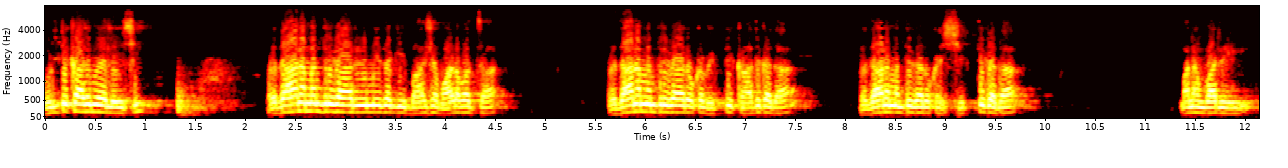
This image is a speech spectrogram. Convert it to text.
ఒంటి కాలు మీద లేచి ప్రధానమంత్రి గారి మీదకి ఈ భాష వాడవచ్చా? ప్రధానమంత్రి గారు ఒక వ్యక్తి కాదు కదా? ప్రధానమంత్రి గారు ఒక శక్తి కదా? మనం వారిని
